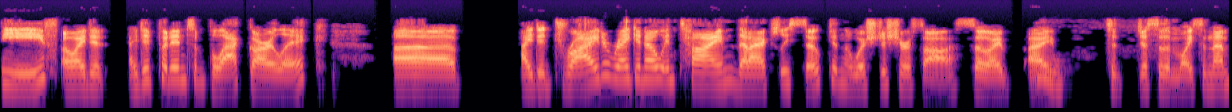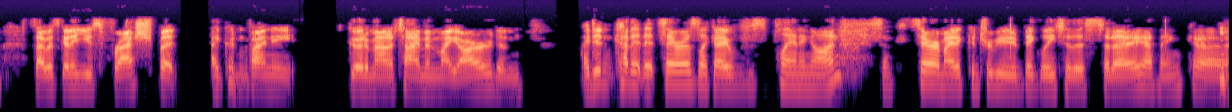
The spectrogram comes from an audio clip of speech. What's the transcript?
beef. Oh, I did, I did put in some black garlic. Uh, I did dried oregano and thyme that I actually soaked in the Worcestershire sauce. So I, I, Ooh. to just so to moisten them. So I was going to use fresh, but I couldn't find any good amount of thyme in my yard and I didn't cut it at Sarah's like I was planning on. So Sarah might have contributed bigly to this today, I think. Uh,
